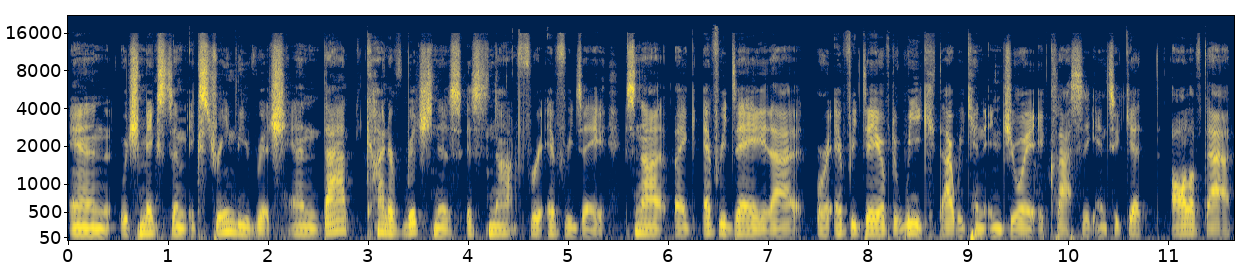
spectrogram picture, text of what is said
and which makes them extremely rich. And that kind of richness is not for every day. It's not like every day that or every day of the week that we can enjoy a classic and to get all of that,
